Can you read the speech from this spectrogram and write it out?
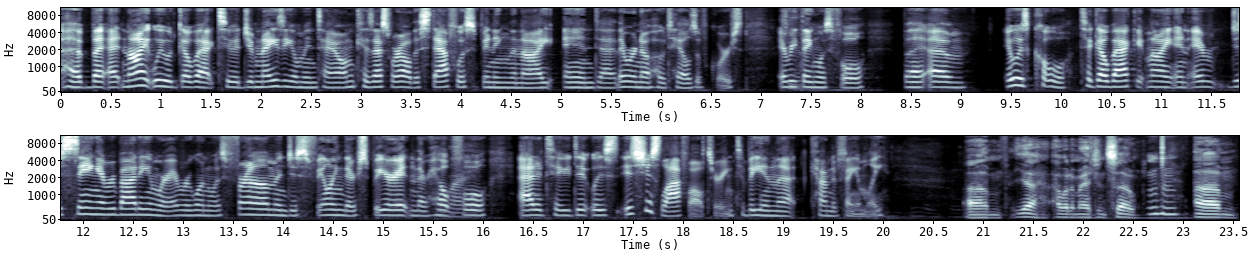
Uh, but at night, we would go back to a gymnasium in town because that's where all the staff was spending the night, and uh, there were no hotels, of course. Everything was full, but um, it was cool to go back at night and just seeing everybody and where everyone was from, and just feeling their spirit and their helpful attitude. It was it's just life altering to be in that kind of family. Yeah, I would imagine so. Mm-hmm. Um,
